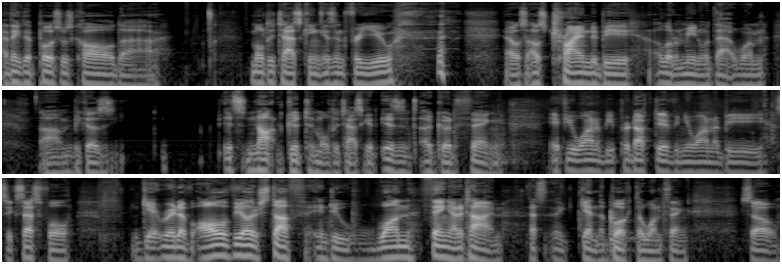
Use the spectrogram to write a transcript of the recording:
I think the post was called uh, multitasking isn't for you. I was I was trying to be a little mean with that one um, because it's not good to multitask. It isn't a good thing. If you want to be productive and you want to be successful, get rid of all of the other stuff and do one thing at a time. That's again the book, the one thing. So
